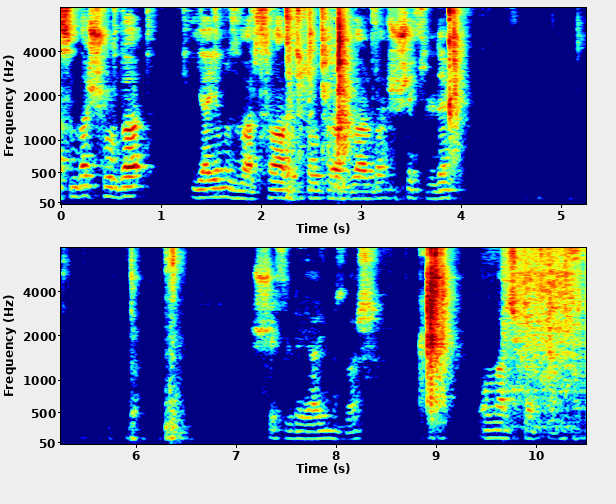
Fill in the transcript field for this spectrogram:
Sonrasında şurada yayımız var sağ ve sol taraflarda şu şekilde şu şekilde yayımız var. Onlar çıkartıyoruz.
